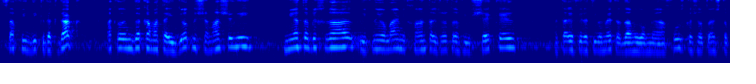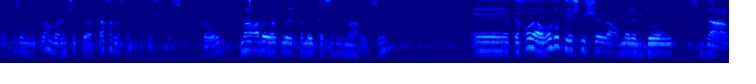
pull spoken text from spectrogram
ספי דיק דק דק, רק אלוהים יודע כמה אתה אידיוט, נשמה שלי, מי אתה בכלל? לפני יומיים התחננת על 3,000 שקל, אתה לפי דעתי באמת אדם לא מאה אחוז, כאשר טוען שאתה פרופסור מדופלם אין שקל לתחת, אז אתה מבקש כסף. טוב, מה רע בלקבל כסף ממעריצים? אה, אתה יכול להראות אותי? יש לי שאלה, אומרת דור תדר.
